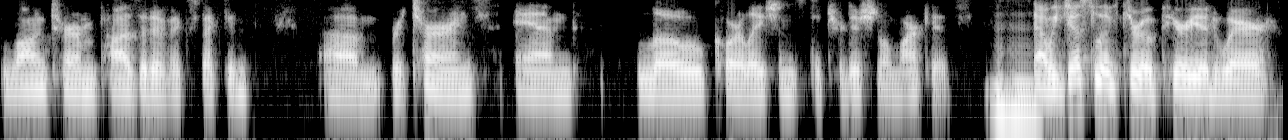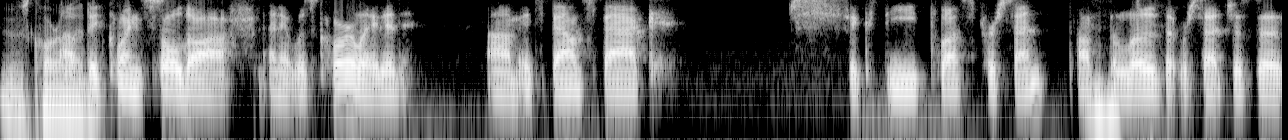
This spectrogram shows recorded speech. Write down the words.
long term positive expected um, returns and low correlations to traditional markets. Mhm. Now we just lived through a period where It was uh, correlated. Bitcoin sold off and it was correlated. Um, it's bounced back 60 plus percent off the lows that were set just a,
